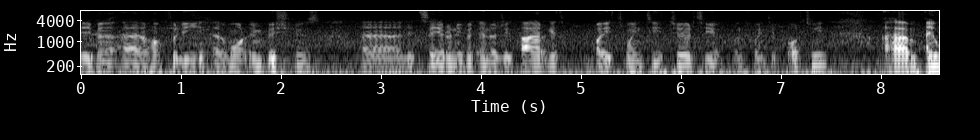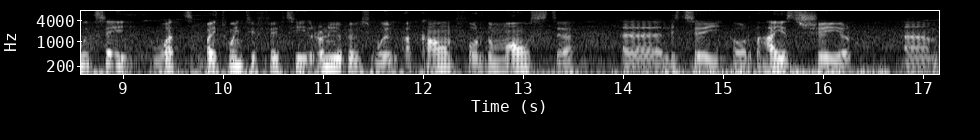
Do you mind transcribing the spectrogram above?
even uh, hopefully more ambitious let's say renewable energy target by 2030 and 2040 um, I would say what by 2050 renewables will account for the most let's say or the highest share um,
